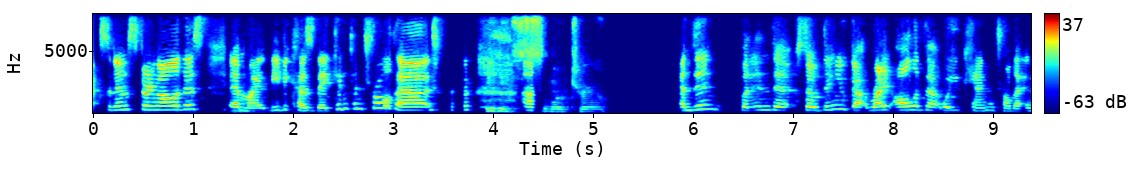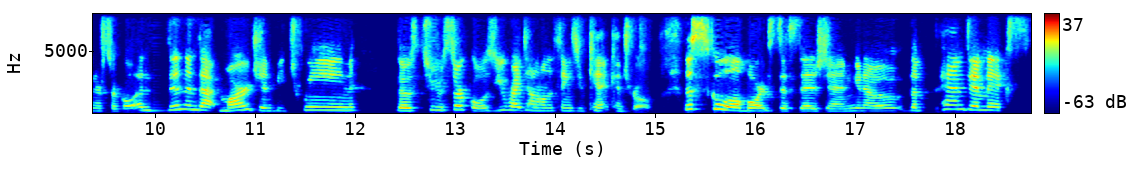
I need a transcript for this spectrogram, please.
accidents during all of this it might be because they can control that. It is uh, so true. and then but in the so then you've got right all of that what you can control that inner circle. And then in that margin between those two circles you write down all the things you can't control. The school board's decision you know the pandemic's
